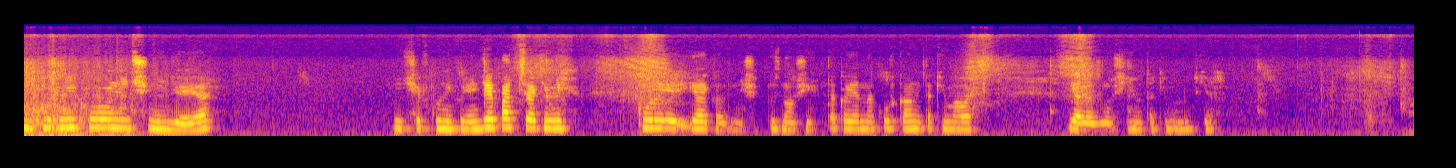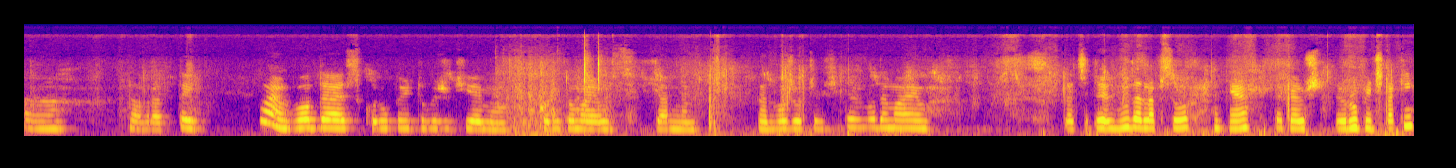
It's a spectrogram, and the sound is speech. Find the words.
w kurniku nic się nie dzieje. Nic się w kurniku nie dzieje. Patrzcie, jakie mi kury jajka znosi. Taka jedna kurka mi takie małe jaja znosi, no takie malutkie. Dobra, tutaj mam wodę, skorupy tu wyrzuciłem, a koryto mają z ziarnem. Na dworze oczywiście też wodę mają. Patrzcie, to jest buda dla psów, nie? Taka już rupieć taki.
